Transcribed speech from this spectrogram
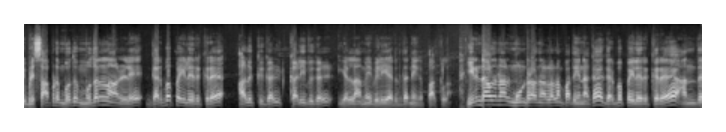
இப்படி சாப்பிடும்போது முதல் நாளிலே கர்ப்பப்பையில் இருக்கிற அழுக்குகள் கழிவுகள் எல்லாமே வெளியேறதை நீங்கள் பார்க்கலாம். இரண்டாவது நாள் மூன்றாவது நாளெல்லாம் பார்த்தீங்கன்னாக்கா கர்ப்பப்பையில் இருக்கிற அந்த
